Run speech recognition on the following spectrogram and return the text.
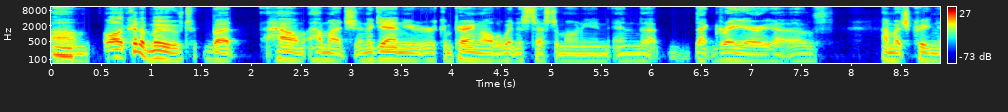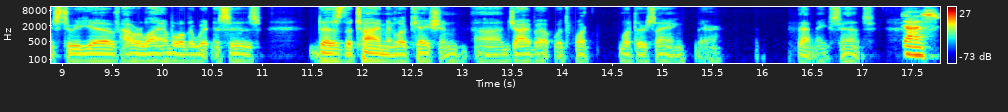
Mm. Um, well, it could have moved, but how how much? And again, you're comparing all the witness testimony and and that that gray area of how much credence do we give? How reliable are the witnesses? Does the time and location uh, jibe up with what what they're saying there? That makes sense. Does.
